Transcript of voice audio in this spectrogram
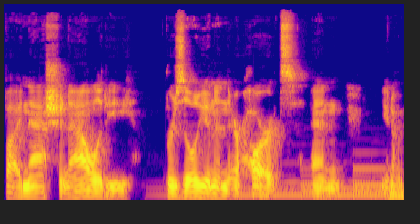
by nationality, Brazilian in their hearts, and you know,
